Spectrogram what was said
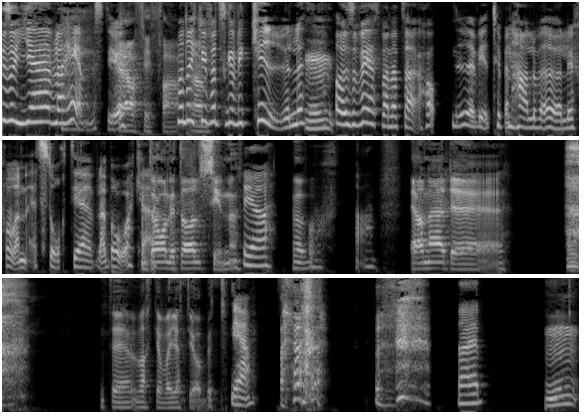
Det är så jävla hemskt ju. ja, fy fan. Man dricker ju Ja. för att det ska bli kul. Mm. Och så vet man att så här, "Ha, nu är vi typ en halv öl ifrån ett stort jävla bråk här. Dåligt ölsinne. Ja. Ja. Fan. Ja, nej det... Det verkar vara jättejobbigt. Ja. Nej. Mm,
